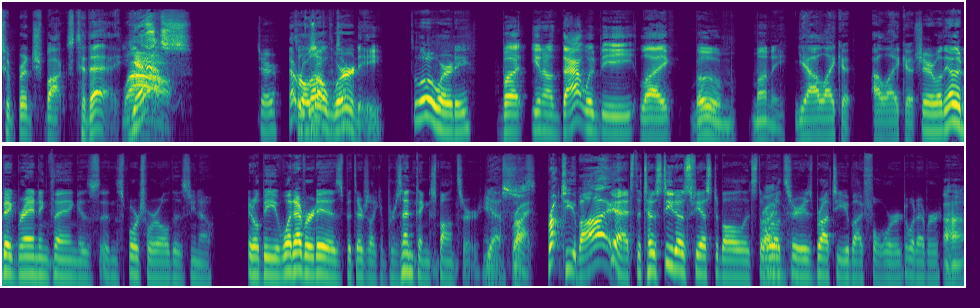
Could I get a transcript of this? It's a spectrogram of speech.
to Bridgebox today. Wow. Yes. Sure. That it's a rolls little off the tongue. wordy, It's a little wordy. but you know that would be like boom money. Yeah. I like it. I like it. Sure. Well, the other big branding thing is in the sports world is you know it'll be whatever it is, but there's like a presenting sponsor. you Yes. know. Right. Brought to you by. Yeah, it's the Tostitos Fiesta Bowl. It's the Right. World Series brought to you by Ford, whatever. Uh huh.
